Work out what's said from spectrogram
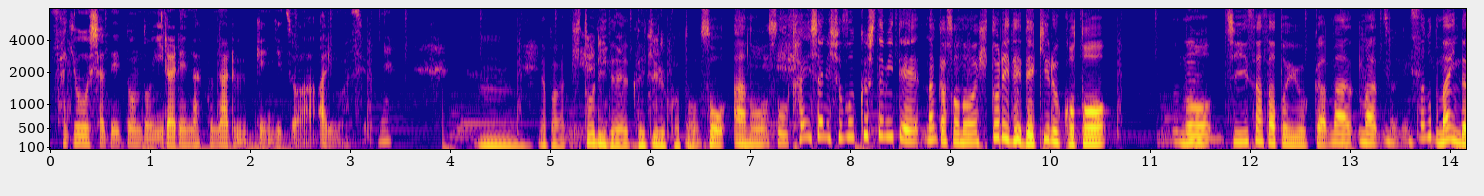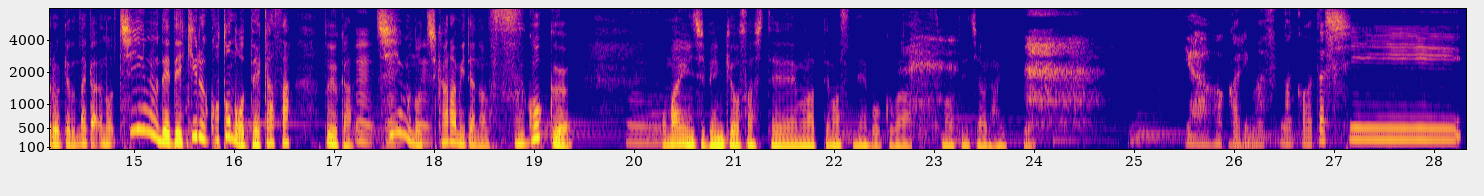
作業者でどんどんいられなくなる現実はありますよね。うん、やっぱ一人でできること。そうあのそう会社に所属してみてなんかその一人でできることの小ささというか、まあまあそんなことないんだろうけどなんかあのチームでできることのでかさというか、うんチームの力みたいなのすごくうん毎日勉強させてもらってますね僕はスマート HR 入って。いやー、わかります。なんか私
